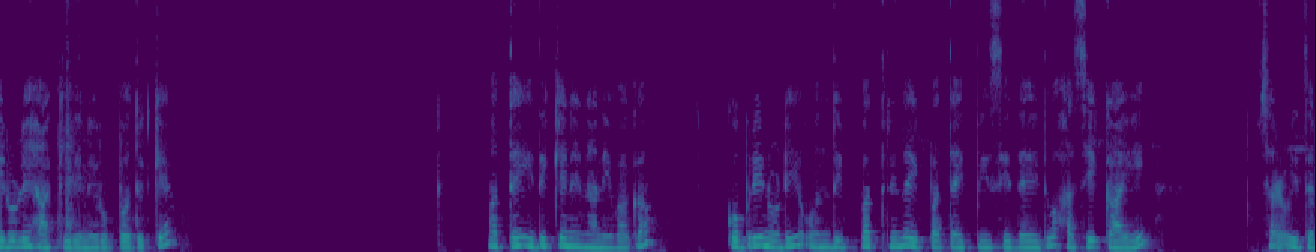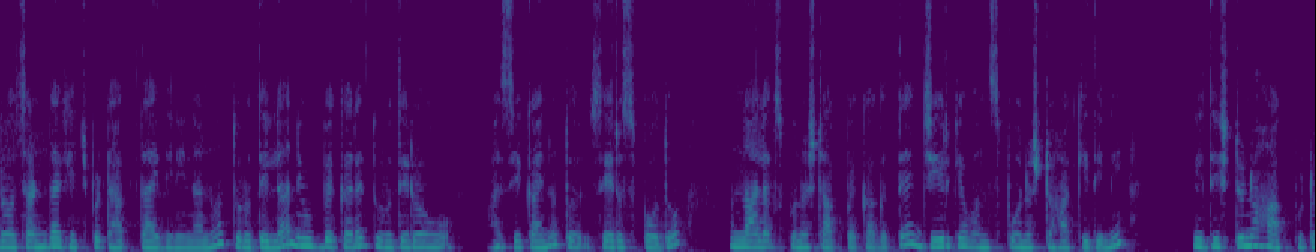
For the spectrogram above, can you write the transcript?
ಈರುಳ್ಳಿ ಹಾಕಿದ್ದೀನಿ ರುಬ್ಬೋದಕ್ಕೆ. ಮತ್ತು ಇದಕ್ಕೇ ನಾನಿವಾಗ ಕೊಬ್ಬರಿ ನೋಡಿ. ಒಂದು ಇಪ್ಪತ್ತರಿಂದ ಇಪ್ಪತ್ತೈದು ಪೀಸ್ ಇದೆ. ಇದು ಹಸಿಕಾಯಿ. ಸ, ಈ ಥರ ಸಣ್ಣದಾಗಿ ಹೆಚ್ಚಿಬಿಟ್ಟು ಹಾಕ್ತಾಯಿದ್ದೀನಿ ನಾನು. ತುರಿದಿಲ್ಲ. ನೀವು ಬೇಕಾದ್ರೆ ತುರಿದಿರೋ ಹಸಿಕಾಯಿನೂ ತು, ಸೇರಿಸ್ಬೋದು. ಒಂದು ನಾಲ್ಕು ಸ್ಪೂನಷ್ಟು ಹಾಕಬೇಕಾಗುತ್ತೆ. ಜೀರಿಗೆ ಒಂದು ಸ್ಪೂನಷ್ಟು ಹಾಕಿದ್ದೀನಿ. ಇದಿಷ್ಟನ್ನು ಹಾಕ್ಬಿಟ್ಟು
